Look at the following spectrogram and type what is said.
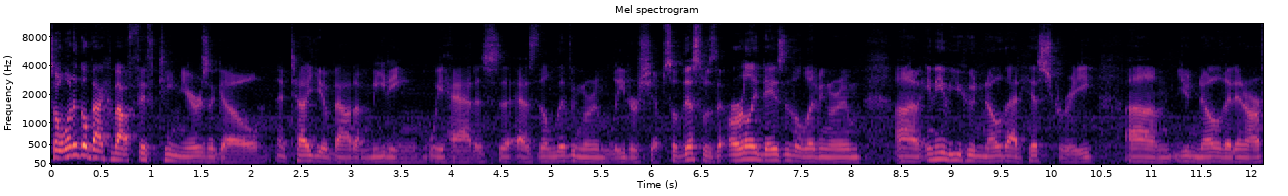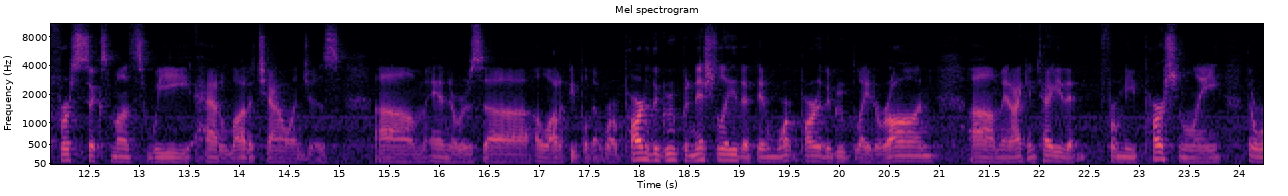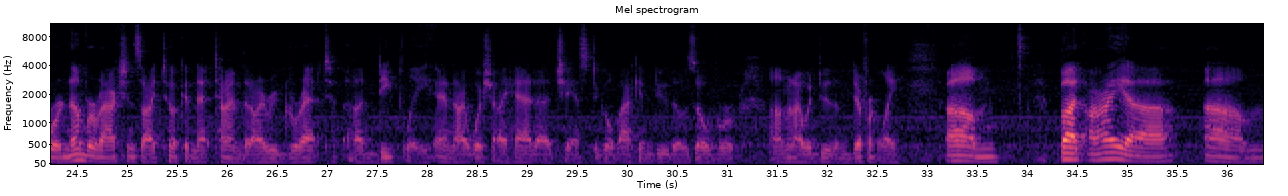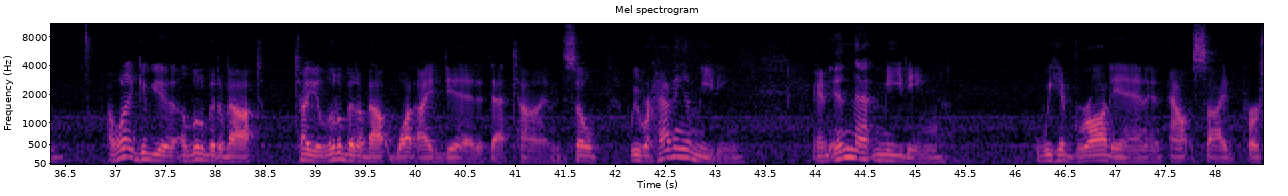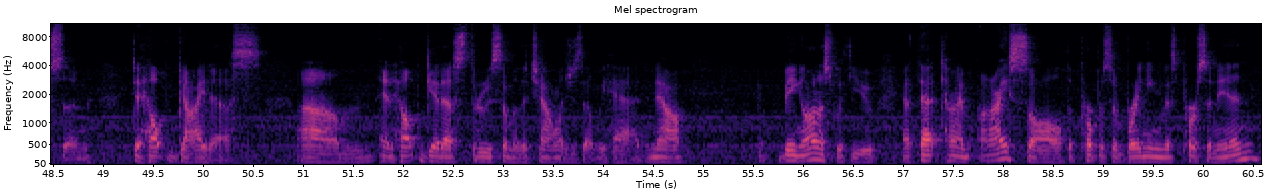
so I want to go back about 15 years ago and tell you about a meeting we had as, as the living room leadership. So this was the early days of the living room. Uh, any of you who know that history, um, you know that in our first six months we had a lot of challenges. Um, and there was uh, a lot of people that were a part of the group initially that then weren't part of the group later on. Um, and I can tell you that for me personally, there were a number of actions I took in that time that I regret uh, deeply, and I wish I had a chance to go back and do those over, um, and I would do them differently. Um, but I, uh, um, I want to give you a little bit about, tell you a little bit about what I did at that time. So we were having a meeting and in that meeting, we had brought in an outside person to help guide us um, and help get us through some of the challenges that we had. Now, being honest with you, at that time, I saw the purpose of bringing this person in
